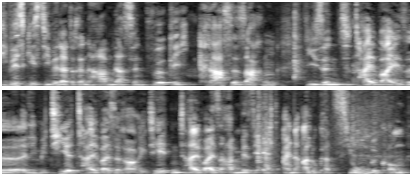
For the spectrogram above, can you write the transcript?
Die Whiskys, die wir da drin haben, das sind wirklich krasse Sachen. Die sind teilweise limitiert, teilweise Raritäten, teilweise haben wir sie echt eine Allokation bekommen,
